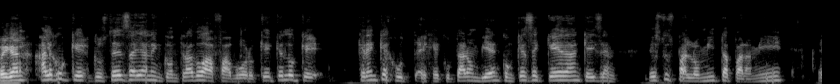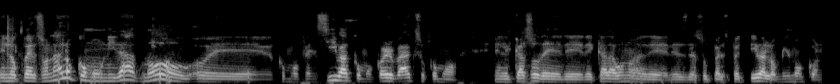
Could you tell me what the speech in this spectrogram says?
Oigan, algo que, ustedes hayan encontrado a favor, ¿qué, ¿qué es lo que creen que ejecutaron bien? ¿Con qué se quedan? ¿Qué dicen? Esto es palomita para mí, en lo personal o como unidad, ¿no? Eh, como ofensiva, como quarterbacks o como en el caso de, cada uno desde su perspectiva, lo mismo con,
